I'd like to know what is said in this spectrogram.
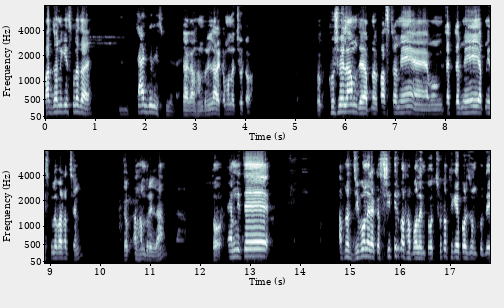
পাঁচজন কি স্কুলে যায়? চারজন স্কুলে যায়। যাক আলহামদুলিল্লাহ আর একটা মনে ছোট। খুশি হইলাম যে আপনার পাঁচটা মেয়ে এবং চারটা মেয়েই আপনি স্কুলে পাঠাচ্ছেন। আলহামদুলিল্লাহ। তো এমনিতে আপনার জীবনের একটা স্মৃতির কথা বলেন তো ছোট থেকে পর্যন্ত যে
